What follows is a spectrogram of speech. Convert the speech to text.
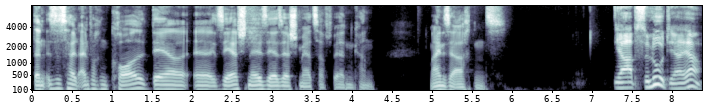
dann ist es halt einfach ein Call, der äh, sehr schnell sehr, sehr schmerzhaft werden kann. Meines Erachtens. Ja, absolut, ja, ja.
